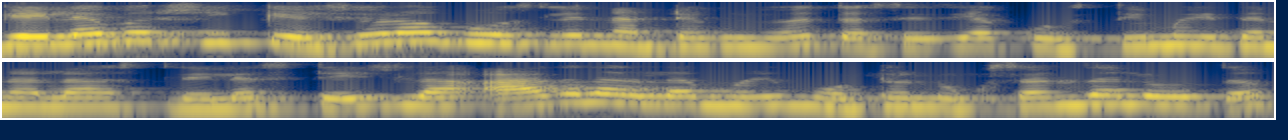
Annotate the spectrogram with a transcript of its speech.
गेल्या वर्षी केशवराव भोसले नाट्यगृह तसेच या कुस्ती मैदानाला असलेल्या स्टेजला आग लागल्यामुळे मोठं नुकसान झालं होतं.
